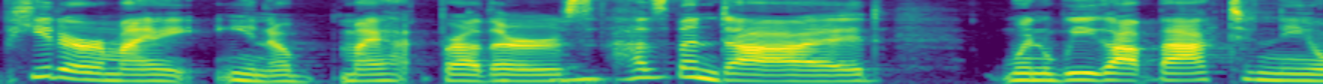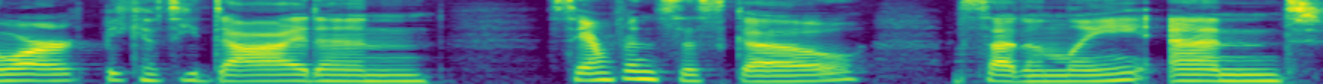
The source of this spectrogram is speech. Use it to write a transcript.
peter my you know my brother's mm-hmm. husband died when we got back to new york because he died in san francisco suddenly. And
